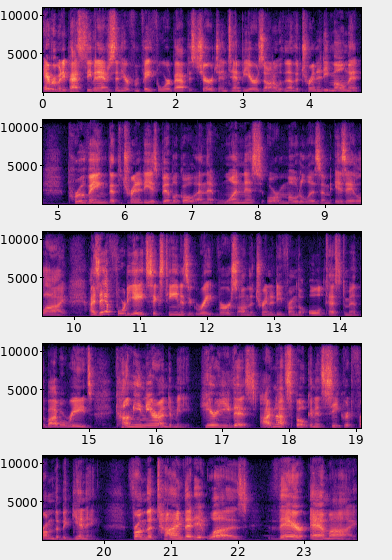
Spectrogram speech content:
Hey everybody, Pastor Steven Anderson here from Faithful Word Baptist Church in Tempe, Arizona with another Trinity moment proving that the Trinity is biblical and that oneness or modalism is a lie. Isaiah 48, 16 is a great verse on the Trinity from the Old Testament. The Bible reads, Come ye near unto me, hear ye this, I've not spoken in secret from the beginning. From the time that it was, there am I.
